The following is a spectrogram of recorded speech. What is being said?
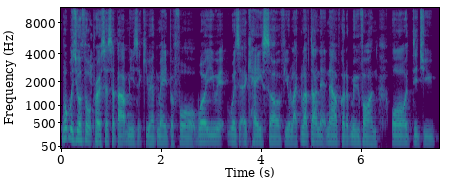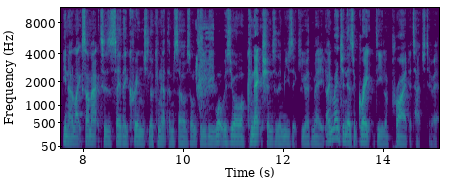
what was your thought process about music you had made before? Were you was it a case of you're like, well, I've done it now, I've got to move on, or did you you know like some actors say they cringe looking at themselves on TV? What was your connection to the music you had made? I imagine there's a great deal of pride attached to it.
